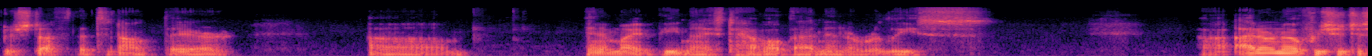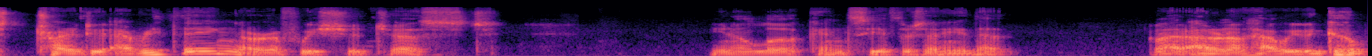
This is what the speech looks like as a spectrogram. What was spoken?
there's stuff that's not there. Um, and it might be nice to have all that in a release. I don't know if we should just try to do everything or if we should just, you know, look and see if there's any that. I, I don't know how we would go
